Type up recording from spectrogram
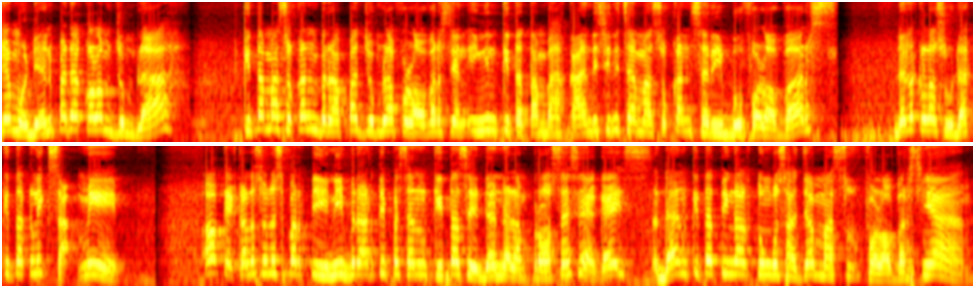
Kemudian pada kolom jumlah kita masukkan berapa jumlah followers yang ingin kita tambahkan. Di sini saya masukkan 1000 followers. Dan kalau sudah kita klik submit Oke, kalau sudah seperti ini berarti pesan kita sedang dalam proses ya guys. Dan kita tinggal tunggu saja masuk followersnya.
